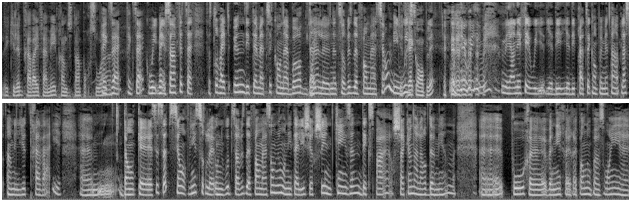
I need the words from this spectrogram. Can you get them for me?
l'équilibre travail-famille, prendre du temps pour soi. Exact, exact. Oui, mais ça, en fait, ça, ça se trouve être une des thématiques qu'on aborde dans le, notre service de formation. Mais Qui oui, très complet. oui, oui, oui. Mais en effet, oui, il y a des, il y a des pratiques qu'on peut mettre en place en milieu de travail. Euh, donc, euh, c'est ça. Puis si on revient sur le, au niveau du service de formation, nous, on est allé chercher une quinzaine d'experts, chacun dans leur domaine, euh, pour euh, venir répondre aux besoins euh,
